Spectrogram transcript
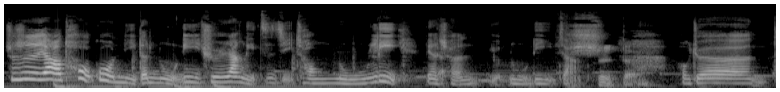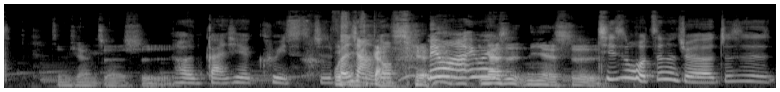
就是要透过你的努力去让你自己从奴隶变成有努力这样。是的，我觉得今天真的是很感谢 Chris，就是分享很多没有啊因为应该是你也是，其实我真的觉得，就是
